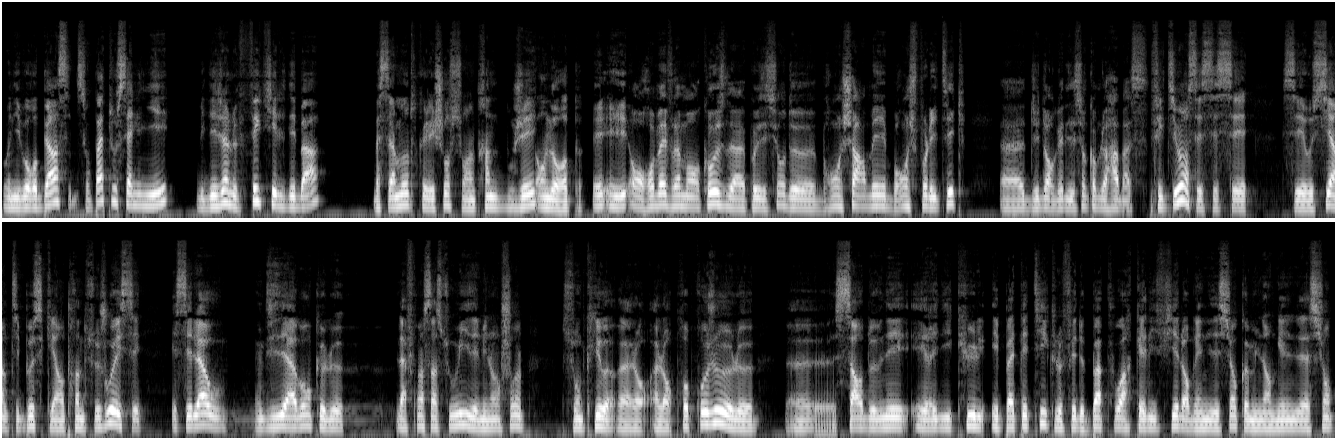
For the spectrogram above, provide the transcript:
au niveau européen. Ils sont pas tous alignés, mais déjà le fait qu'il y ait le débat, bah, ça montre que les choses sont en train de bouger en Europe. Et, et on remet vraiment en cause la position de branche armée, branche politique euh, d'une organisation comme le Hamas. Effectivement, c'est c'est c'est c'est aussi un petit peu ce qui est en train de se jouer. Et c'est et c'est là où on disait avant que le la France insoumise et Mélenchon sont pris à leur, à leur propre jeu. Le euh, ça en devenait ridicule et pathétique le fait de pas pouvoir qualifier l'organisation comme une organisation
